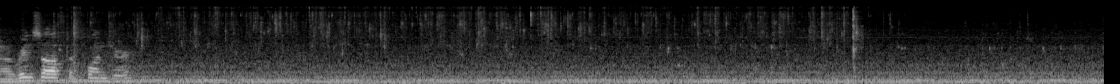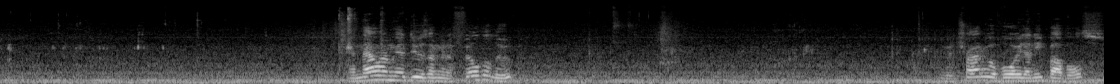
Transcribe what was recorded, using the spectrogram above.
Uh, rinse off the plunger. And now what I'm going to do is I'm going to fill the loop. I'm going to try to avoid any bubbles.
